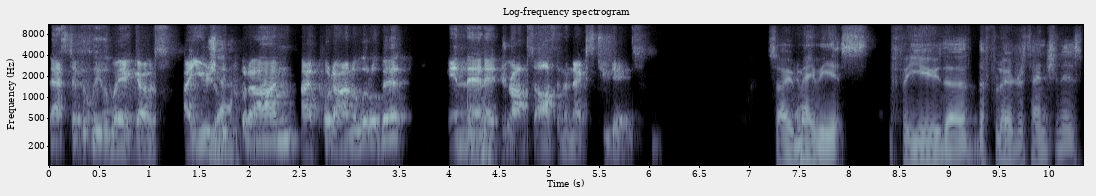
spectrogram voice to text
That's typically the way it goes. I usually Yeah. put on, I put on a little bit, and then uh-huh. it drops off in the next two days. So maybe it's for you the the fluid retention is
